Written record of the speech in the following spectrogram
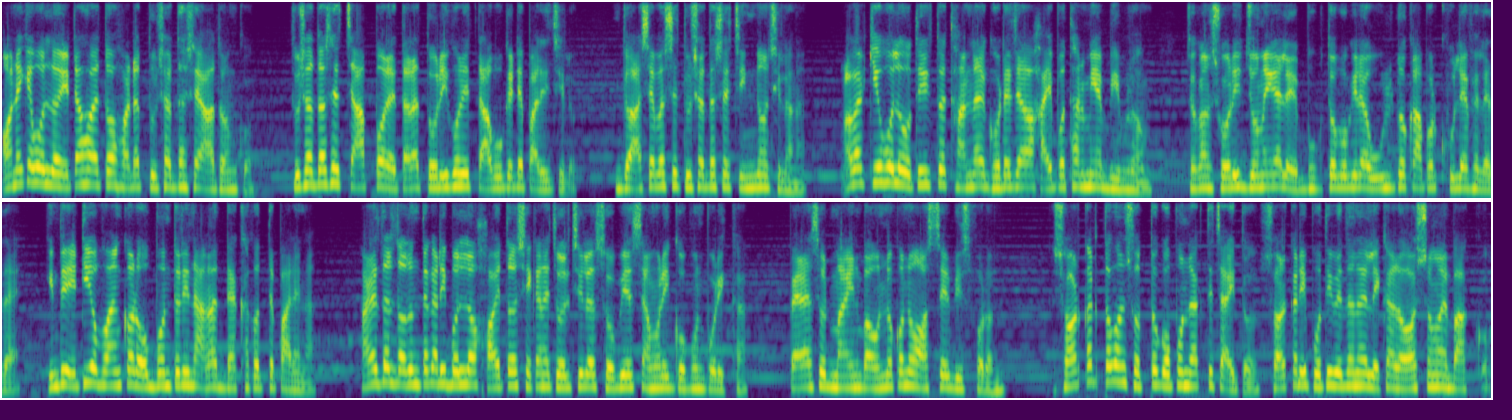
অনেকে বলল, এটা হয়তো হঠাৎ তুষারদাসের আতঙ্ক। তুষারদাসের চাপ পড়ে তারা তড়িঘড়ি তাঁবু কেটে পালিয়েছিল কিন্তু আশেপাশে তুষারদাসের চিহ্নও ছিল না। আবার কেউ বলে অতিরিক্ত ঠান্ডায় ঘটে যাওয়া হাইপোথার্মিয়া বিভ্রম। যখন শরীর জমে গেলে ভুক্তভোগীরা উল্টো কাপড় খুলে ফেলে দেয়। কিন্তু এটিও ভয়ঙ্কর অভ্যন্তরীণ আঘাত দেখা করতে পারে না। আরেক দল তদন্তকারী বলল, হয়তো সেখানে চলছিল সোভিয়েত সামরিক গোপন পরীক্ষা, প্যারাসুট মাইন বা অন্য কোনো অস্ত্রের বিস্ফোরণ। সরকার তখন সত্য গোপন রাখতে চাইতো। সরকারি প্রতিবেদনে লেখা রহস্যময় বাক্য,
